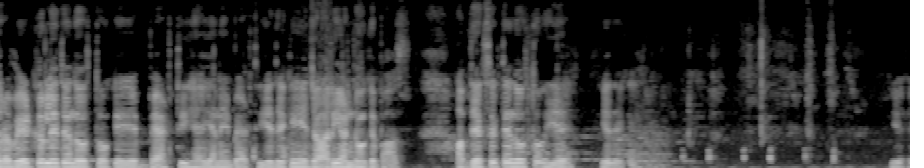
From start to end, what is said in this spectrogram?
ज़रा वेट कर लेते हैं दोस्तों कि ये बैठती है या नहीं बैठती। ये देखें, ये जा रही है अंडों के पास। आप देख सकते हैं दोस्तों, ये ये देखें। ये।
